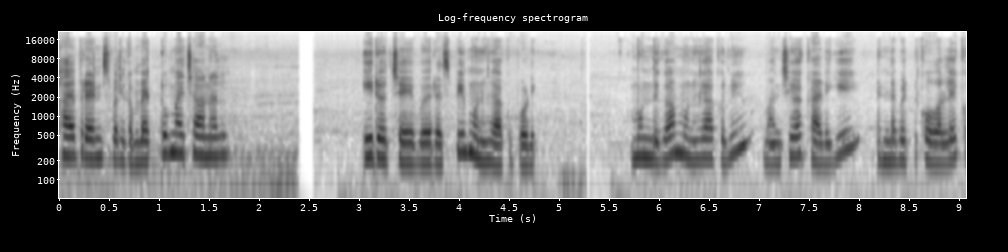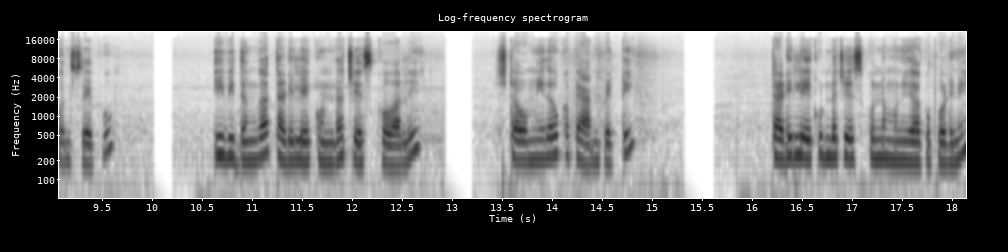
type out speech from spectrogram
Hi friends welcome back to my channel ఈరోజు చేయబోయే రెసిపీ మునగాకు పొడి. ముందుగా మునగాకుని మంచిగా కడిగి ఎండబెట్టుకోవాలి కొంతసేపు. ఈ విధంగా తడి లేకుండా చేసుకోవాలి. స్టవ్ మీద ఒక ప్యాన్ పెట్టి తడి లేకుండా చేసుకున్న మునగాకు పొడిని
